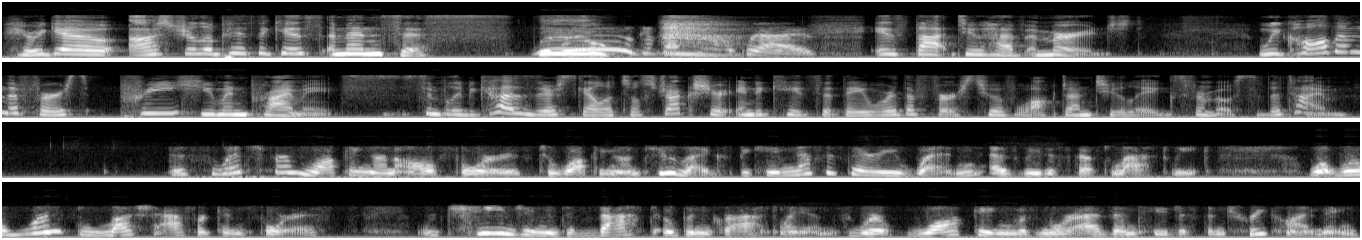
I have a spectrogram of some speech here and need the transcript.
here we go, Australopithecus anamensis, Woo! Give that a prize. is thought to have emerged. We call them the first pre human primates, simply because their skeletal structure indicates that they were the first to have walked on two legs for most of the time. The switch from walking on all fours to walking on two legs became necessary when, as we discussed last week, what were once lush African forests were changing into vast open grasslands where walking was more advantageous than tree climbing.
